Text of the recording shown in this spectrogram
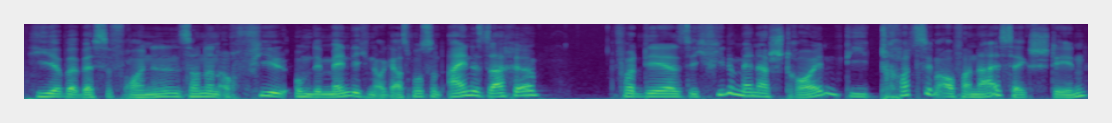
hier bei Beste Freundinnen, sondern auch viel um den männlichen Orgasmus. Und eine Sache, vor der sich viele Männer streuen, die trotzdem auf Analsex stehen,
